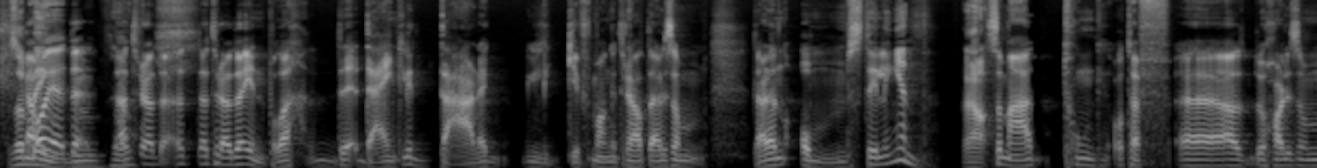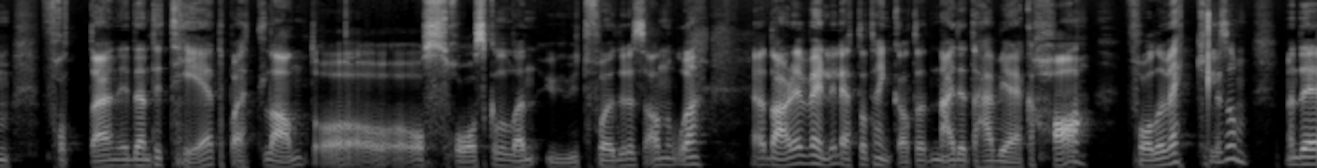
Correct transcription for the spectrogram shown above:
Altså, ja, mengden, det, ja. jeg, tror jeg, det, det, tror jeg du er inne på det. det. det. er egentlig der det ligger for mange, tror jeg. At det er, liksom, det er den omstillingen ja. som er tung og tøff. Uh, du har liksom fått deg en identitet på et eller annet, og, og, så skal den utfordres av noe. Da er det veldig lett å tenke at nei, dette her vil jeg ikke ha. Få det vekk, liksom. Men det,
